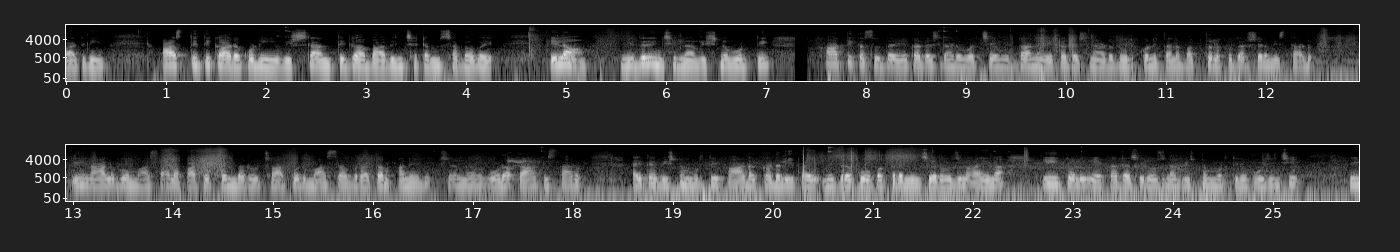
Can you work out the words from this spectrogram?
వాటిని ఆ స్థితికారకుని విశ్రాంతిగా భావించటం సబబే. ఇలా నిద్రించిన విష్ణుమూర్తి కార్తీక శుద్ధ ఏకాదశి నాడు వచ్చే ఉద్దాన ఏకాదశి నాడు మేల్కొని తన భక్తులకు దర్శనమిస్తాడు. ఈ నాలుగు మాసాల పాటు కొందరు చాతుర్మాస వ్రతం అనే దీక్షను కూడా పాటిస్తారు అయితే విష్ణుమూర్తి పాడకడలిపై నిద్రకు ఉపక్రమించే రోజున అయిన ఈ తొలి ఏకాదశి రోజున విష్ణుమూర్తిని పూజించి ఈ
